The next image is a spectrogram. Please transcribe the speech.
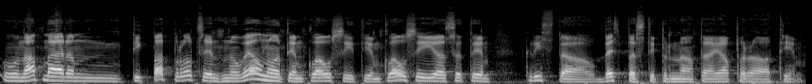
Un apmēram tikpat procentu no vēl no tiem klausītiem klausījās ar tiem kristāli bezpastiprinātāju aparātiem.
